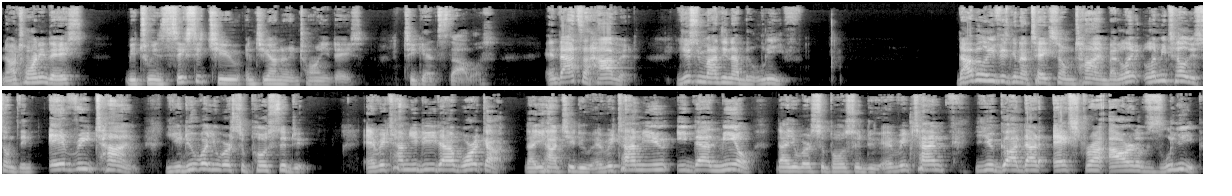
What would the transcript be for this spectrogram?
not 20 days, between 62 and 220 days to get established. And that's a habit. Just imagine a belief. That belief is gonna take some time, but let, let me tell you something. Every time you do what you were supposed to do, every time you do that workout that you had to do, every time you eat that meal that you were supposed to do, every time you got that extra hour of sleep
